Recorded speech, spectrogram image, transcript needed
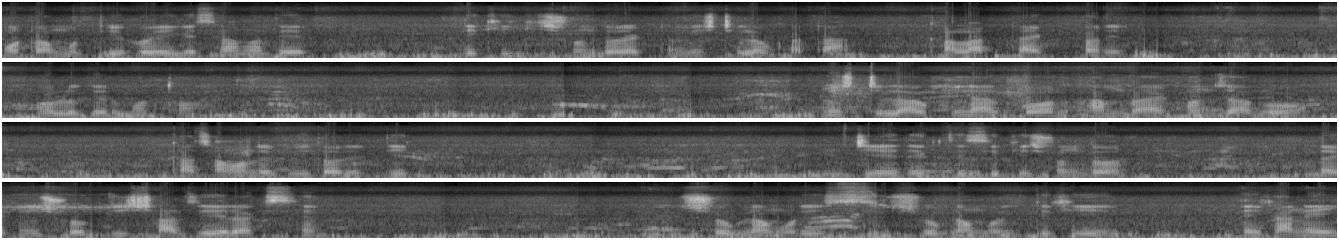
মোটামুটি হয়ে গেছে আমাদের। দেখি কি সুন্দর একটা মিষ্টি লঙ্কাটা। কালারটা একবারে হলুদের মতো। মিষ্টি লাউ কেনার পর আমরা এখন যাব কাঁচামালের ভিতরের দিক। যে দেখতেছি কি সুন্দর। দেখেন সবজি সাজিয়ে রাখছে। শুকনা মরিচ শুকনা মরিচ দেখি এখানেই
